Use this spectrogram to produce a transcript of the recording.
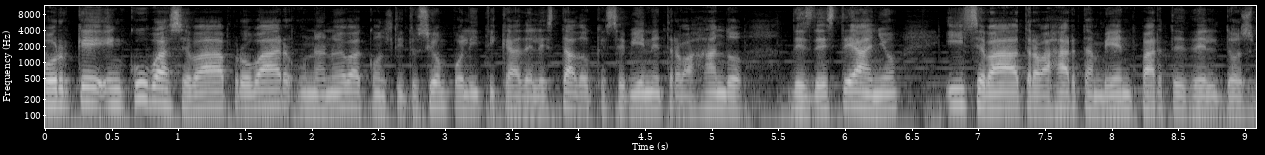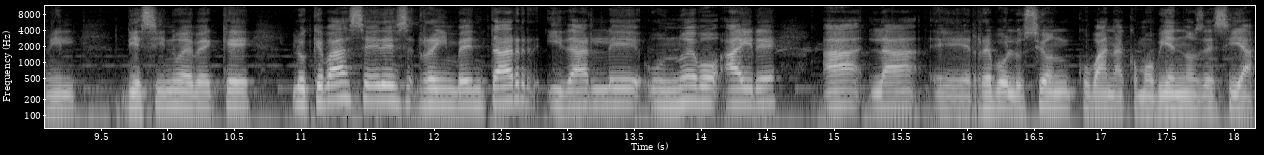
porque en Cuba se va a aprobar una nueva constitución política del Estado que se viene trabajando desde este año y se va a trabajar también parte del 2019 que lo que va a hacer es reinventar y darle un nuevo aire a la eh, revolución cubana, como bien nos decía.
